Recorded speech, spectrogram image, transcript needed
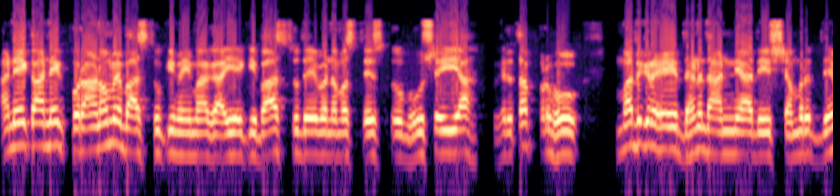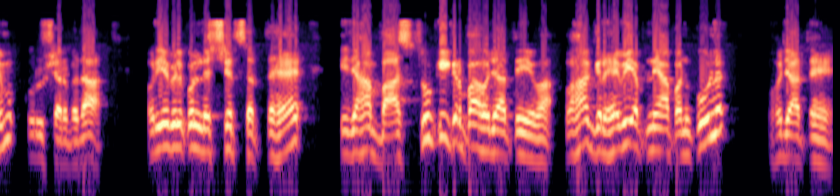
अनेकानेक पुराणों में वास्तु की महिमा गाई है कि वास्तुदेव नमस्ते स्तु भूषैया घृत प्रभु मद ग्रहे धन धान्यादि समृद्धि कुरु और ये बिल्कुल निश्चित सत्य है कि जहाँ वास्तु की कृपा हो जाती है, वहाँ वहाँ ग्रह भी अपने आप अनुकूल हो जाते हैं।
